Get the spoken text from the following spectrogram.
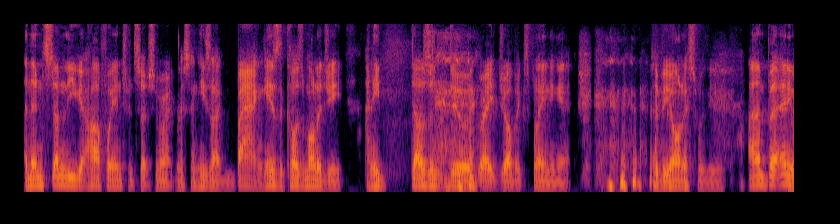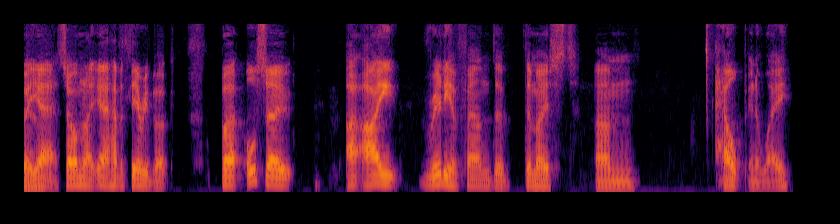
And then suddenly you get halfway into In Search of Miraculous and he's like, bang, here's the cosmology. And he doesn't do a great job explaining it, to be honest with you. Um, but anyway, yeah. yeah. So I'm like, yeah, have a theory book. But also, I, I really have found the, the most um, help in a way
